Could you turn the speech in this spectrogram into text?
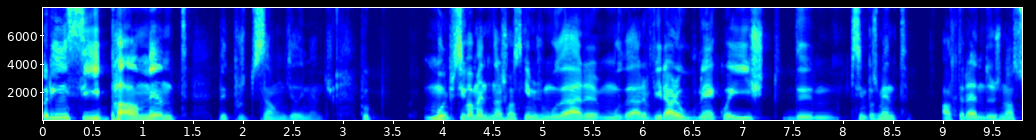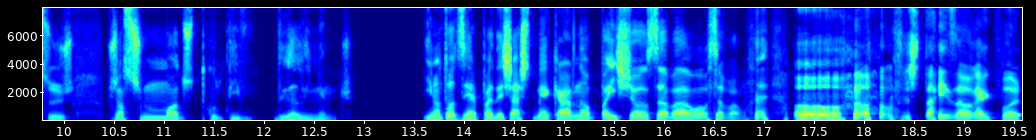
Principalmente de produção de alimentos. Porque muito possivelmente nós conseguimos mudar, mudar, virar o boneco a isto de simplesmente alterando os nossos, os nossos modos de cultivo de alimentos. E não estou a dizer para deixares de comer carne ou peixe ou sabão ou sabão ou, vegetais ou o que for,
